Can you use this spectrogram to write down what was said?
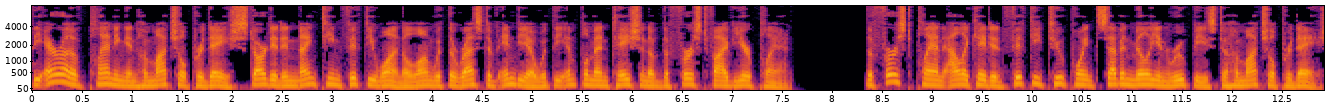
The era of planning in Himachal Pradesh started in 1951 along with the rest of India with the implementation of the first five-year plan. The first plan allocated 52.7 million rupees to Himachal Pradesh.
